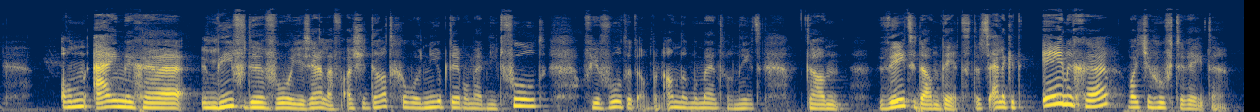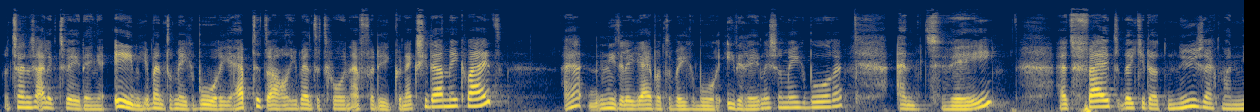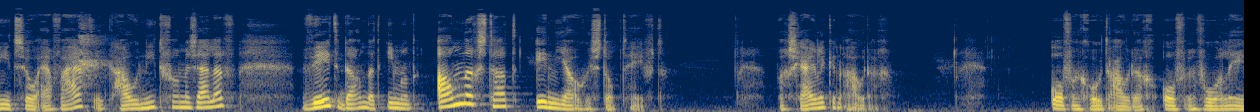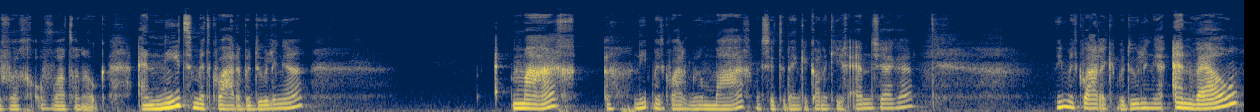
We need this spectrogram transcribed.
oneindige liefde voor jezelf. Als je dat gewoon nu op dit moment niet voelt, of je voelt het op een ander moment wel niet, dan weet dan dit. Dat is eigenlijk het enige wat je hoeft te weten. Het zijn dus eigenlijk twee dingen. Eén, je bent ermee geboren, je hebt het al, je bent het gewoon even die connectie daarmee kwijt. Niet alleen jij bent ermee geboren, iedereen is ermee geboren. En twee, het feit dat je dat nu zeg maar niet zo ervaart, ik hou niet van mezelf, weet dan dat iemand anders dat in jou gestopt heeft. Waarschijnlijk een ouder of een grootouder of een voorlever of wat dan ook. En niet met kwade bedoelingen, maar, eh, niet met kwade bedoelingen, maar, ik zit te denken, kan ik hier en zeggen? Niet met kwalijke bedoelingen en wel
